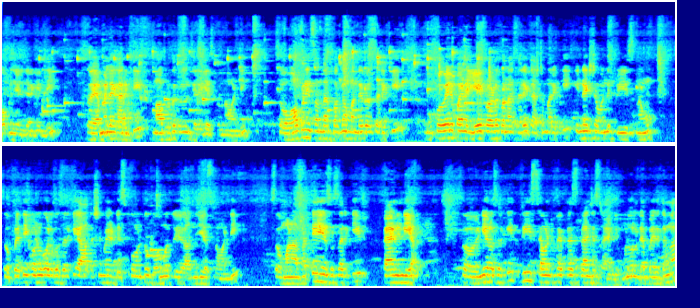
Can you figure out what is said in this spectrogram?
ఓపెన్ చేయడం జరిగింది. సో ఎమ్మెల్యే గారికి మా కృతజ్ఞతలు తెలియజేస్తున్నామండి. సో ఓపెనింగ్ సందర్భంగా మన ముప్పై వేల పైన ఏ ప్రోడక్ట్ ఉన్నా సరే కస్టమర్కి ఇండక్షన్ అవన్నీ ఫ్రీ ఇస్తున్నాము. సో ప్రతి కొనుగోలుకు వచ్చరికి ఆకర్షణమైన డిస్కౌంట్ బహుమతులు అందజేస్తున్నామండి. సో మన సత్య చేసేసరికి ప్యాన్ ఇండియా. సో ఇండియాలో వచ్చరికి త్రీ సెవెంటీ ఫైవ్ ప్లస్ బ్రాంచెస్ ఉన్నాయండి. మూడు వందల డెబ్బై ఐదు కన్నా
